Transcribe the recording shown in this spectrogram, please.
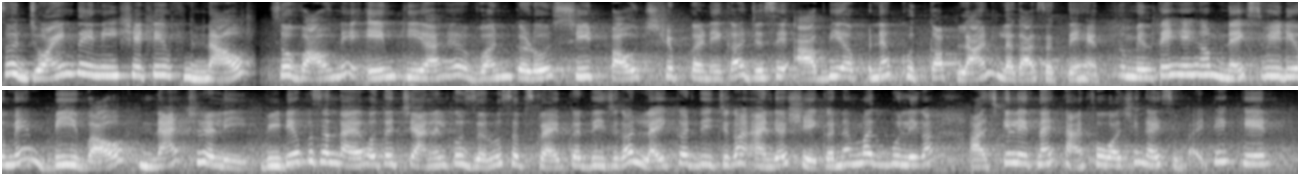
so join the initiative now so वाव ने एम किया है one crore seed pouch ship करने का, जिसे आप भी अपना खुद का प्लान लगा सकते हैं। तो मिलते हैं हम नेक्स्ट वीडियो में। बी वाव नेचुरली वीडियो पसंद आया हो तो चैनल को ज़रूर सब्सक्राइब कर दीजिएगा लाइक कर दीजिएगा एंड शेयर करना मत भूलेगा आज के लिए इतना ही। Thank for watching guys bye take care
